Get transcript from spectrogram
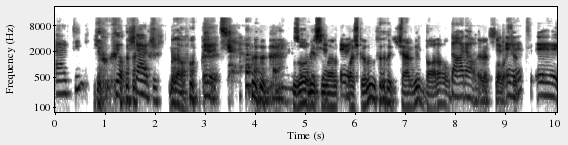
Erdil Yok. yok Şerdil. Bravo. Evet. Zor bir isim var Evet. başkanın. Şerdil Dara oldu. Dara oldu. Evet. Evet. E,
